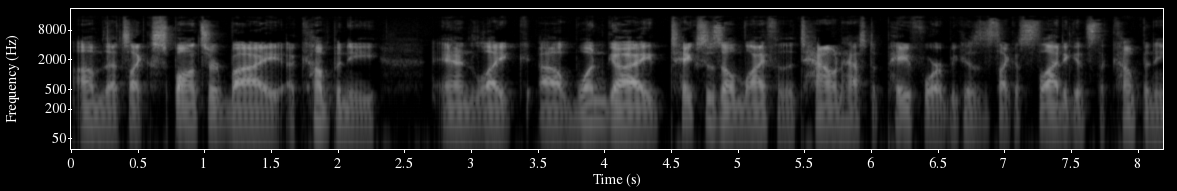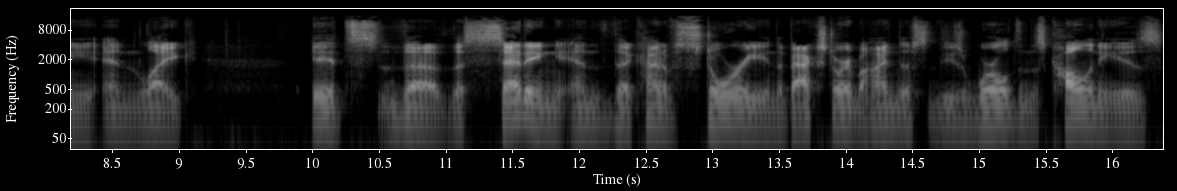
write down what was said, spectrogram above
um that's like sponsored by a company and like uh, one guy takes his own life and the town has to pay for it because it's like a slide against the company and like it's the the setting and the kind of story and the backstory behind this these worlds and this colony is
